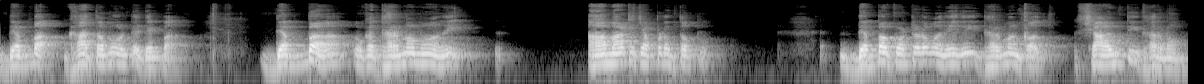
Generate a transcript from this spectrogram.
దెబ్బ ఘాతము అంటే దెబ్బ. దెబ్బ ఒక ధర్మము అని ఆ మాట చెప్పడం తప్పు. దెబ్బ కొట్టడం అనేది ధర్మం కాదు శాంతి ధర్మం.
